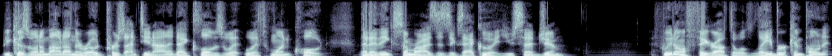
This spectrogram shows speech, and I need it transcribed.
because when I'm out on the road presenting on it, I close with, with one quote that I think summarizes exactly what you said, Jim. If we don't figure out the labor component,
